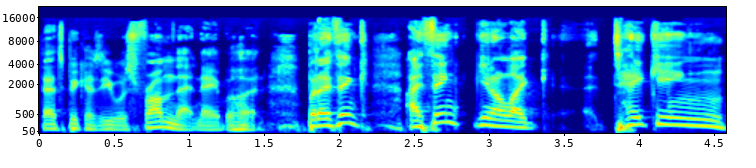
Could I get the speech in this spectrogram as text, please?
that's because he was from that neighborhood. But I think I think you know like taking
